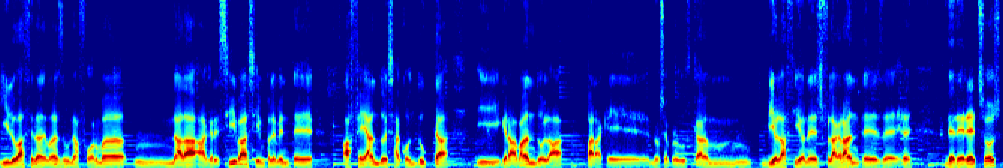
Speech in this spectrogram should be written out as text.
y lo hacen además de una forma mmm, nada agresiva, simplemente afeando esa conducta y grabándola para que no se produzcan violaciones flagrantes de, de derechos,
